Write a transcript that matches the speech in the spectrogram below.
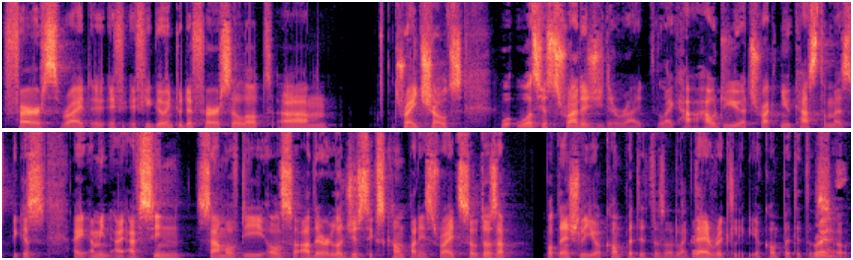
fairs right? If, if you go into the fairs a lot um, trade shows what's your strategy there right? Like how, how do you attract new customers? Because i, I mean I, i've seen some of the also other logistics companies right? So those are potentially your competitors or like right. directly your competitors. Right. So.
